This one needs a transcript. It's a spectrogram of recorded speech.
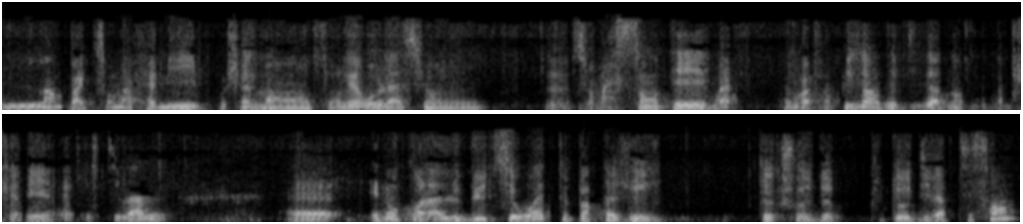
l'impact sur ma famille prochainement, sur les relations, euh, sur ma santé. Bref, on va faire plusieurs épisodes dans cette série euh, estivale. Euh, et donc voilà, le but c'est ouais de te partager quelque chose de plutôt divertissant,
